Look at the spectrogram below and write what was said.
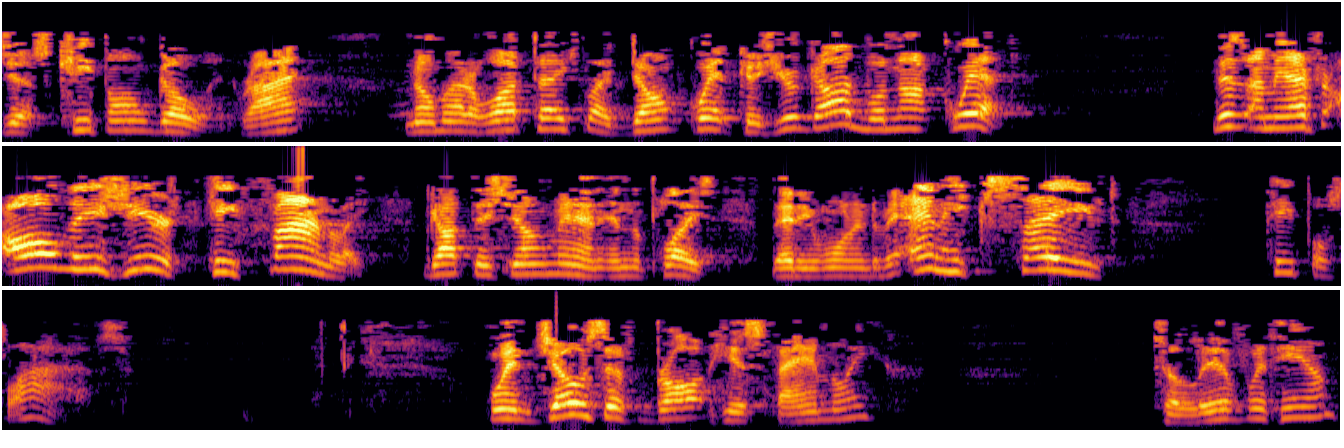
Just keep on going, right? No matter what takes place, don't quit because your God will not quit. This, I mean, after all these years, he finally got this young man in the place that he wanted to be. And he saved people's lives. When Joseph brought his family to live with him,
